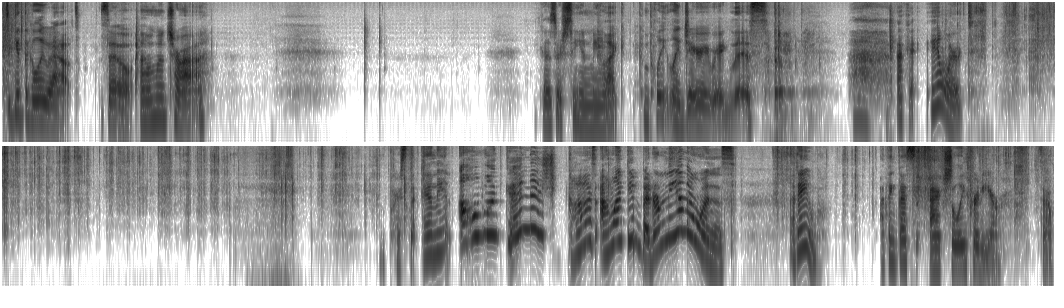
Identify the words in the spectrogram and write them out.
to get the glue out. So I'm going to try. Guys are seeing me like completely jerry rig this. okay, it worked. Press that down in. Oh my goodness, guys. I like it better than the other ones. I do. I think that's actually prettier. So,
